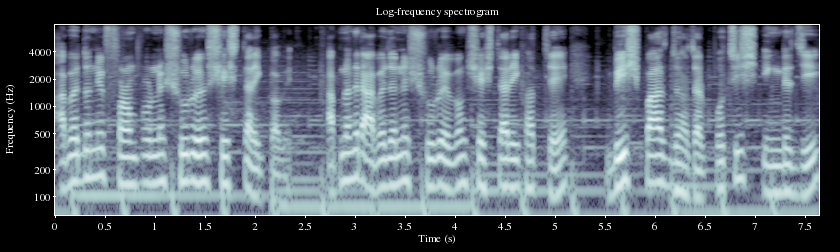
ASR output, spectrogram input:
আবেদনের ফর্ম পূরণের শুরু শেষ তারিখ কবে? আপনাদের আবেদনের শুরু এবং শেষ তারিখ হচ্ছে বিশ পাঁচ দু হাজার পঁচিশ ইংরেজি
